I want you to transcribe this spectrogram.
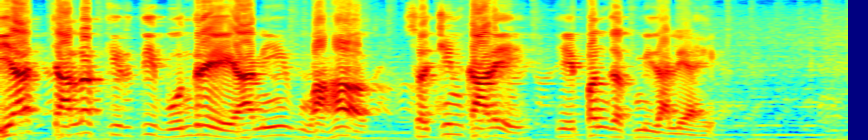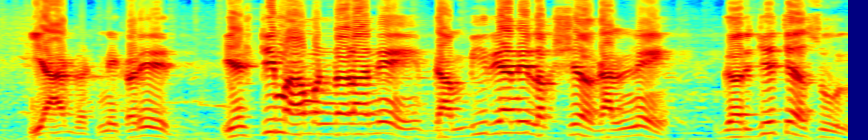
यात चालक कीर्ती बोंद्रे आणि वाहक सचिन काळे हे पण जखमी झाले आहे. या घटनेकडे एस टी महामंडळाने गांभीर्याने लक्ष घालणे गरजेचे असून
